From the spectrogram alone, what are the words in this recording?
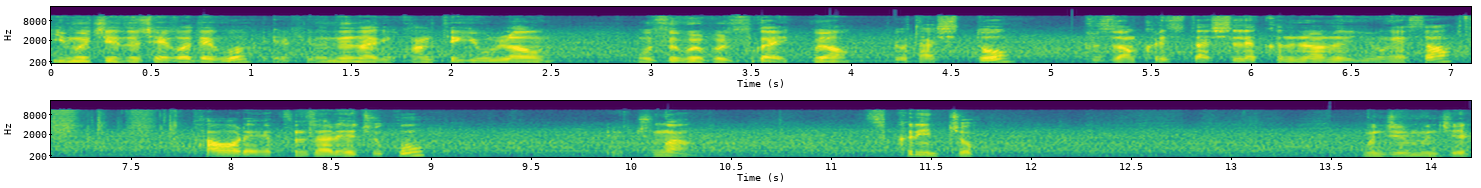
이물질도 제거되고 이렇게 은은하게 광택이 올라온 모습을 볼 수가 있고요. 그리고 다시 또 불성 크리스탈 실내 클리너를 이용해서 타월에 분사를 해주고 이 중앙 스크린 쪽 문질문질.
